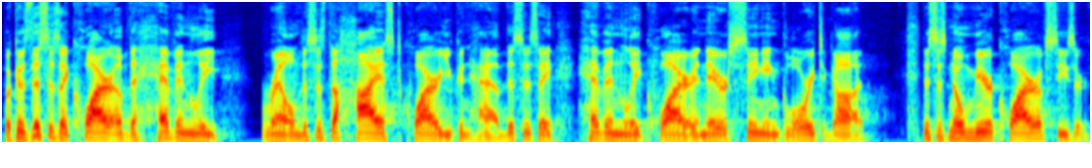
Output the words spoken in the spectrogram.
because this is a choir of the heavenly realm. This is the highest choir you can have. This is a heavenly choir, and they are singing glory to God. This is no mere choir of Caesar.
